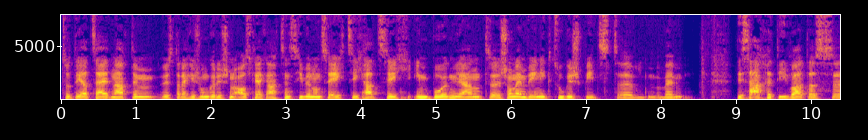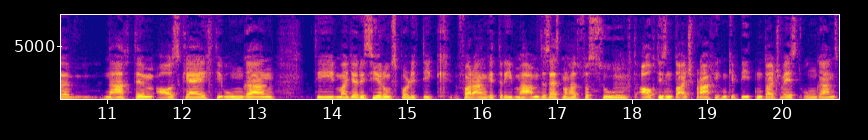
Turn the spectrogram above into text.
zu der Zeit nach dem österreichisch-ungarischen Ausgleich 1867 hat sich im Burgenland äh, schon ein wenig zugespitzt. äh, Weil die Sache die war, dass äh, nach dem Ausgleich die Ungarn die Majorisierungspolitik vorangetrieben haben. Das heißt, man hat versucht, auch diesen deutschsprachigen Gebieten Deutsch-Westungarns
